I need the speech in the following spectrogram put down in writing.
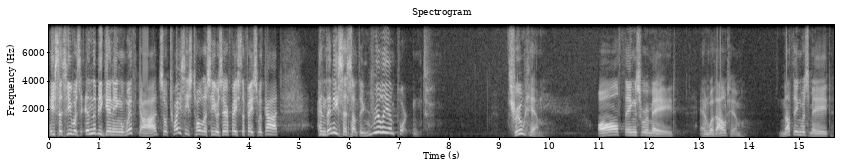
He says he was in the beginning with God. So twice he's told us he was there face to face with God. And then he says something really important. Through him, all things were made, and without him, nothing was made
